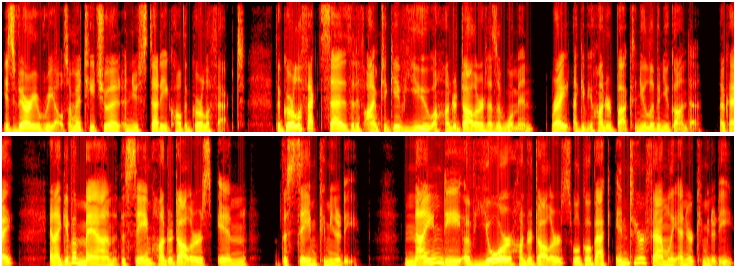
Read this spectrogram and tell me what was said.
is very real. So I'm going to teach you a, a new study called the Girl Effect. The Girl Effect says that if I'm to give you a $100 as a woman, right? I give you 100 bucks and you live in Uganda, okay? And I give a man the same $100 in the same community. 90 of your $100 will go back into your family and your community.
